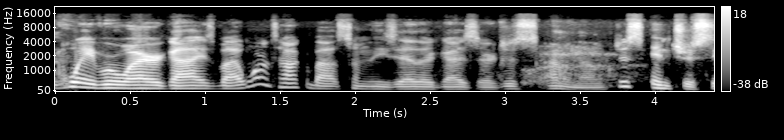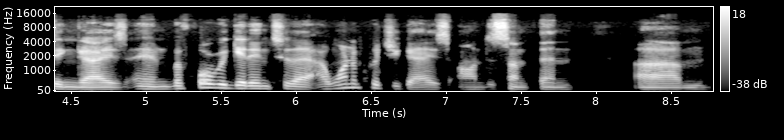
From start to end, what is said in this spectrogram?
waiver wire guys, but I want to talk about some of these other guys that are just I don't know, just interesting guys. And before we get into that, I want to put you guys onto something um,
